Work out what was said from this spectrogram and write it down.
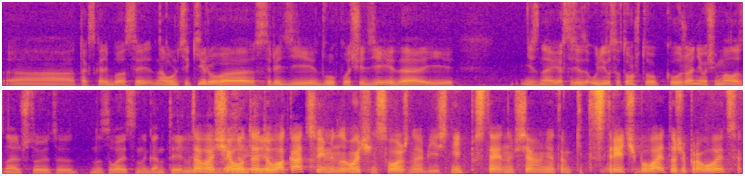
э, так сказать, сре- на улице Кирова среди двух площадей, да, и не знаю, я, кстати, удивился в том, что калужане очень мало знают, что это называется на гантеле. Да вообще на вот эту локацию именно очень сложно объяснить постоянно все. У меня там какие-то встречи бывают, тоже проводятся.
